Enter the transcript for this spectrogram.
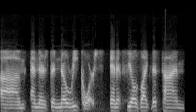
um, and there's been no recourse. And it feels like this time,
